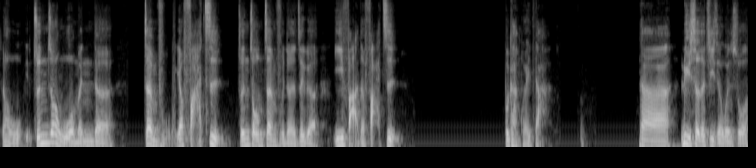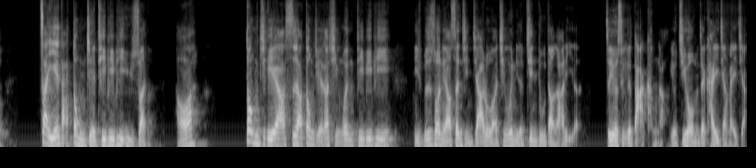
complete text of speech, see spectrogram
然后我尊重我们的政府要法治，尊重政府的这个依法的法治，不敢回答。那绿色的记者问说，在野党冻结 TPP 预算，好啊，冻结啊，是啊，冻结。那请问 TPP？你不是说你要申请加入吗？请问你的进度到哪里了？这又是个大坑啊！有机会我们再开一讲来讲。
